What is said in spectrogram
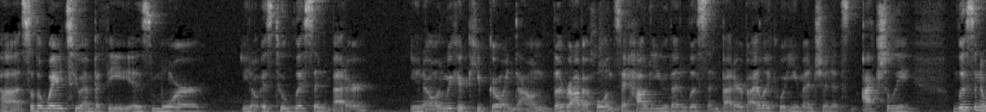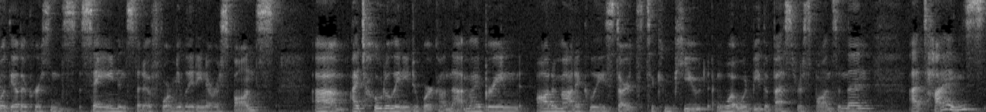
uh, so the way to empathy is more, you know, is to listen better, you know, and we could keep going down the rabbit hole and say, how do you then listen better? But I like what you mentioned. It's actually listen to what the other person's saying instead of formulating a response. Um, I totally need to work on that. My brain automatically starts to compute what would be the best response. And then at times,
